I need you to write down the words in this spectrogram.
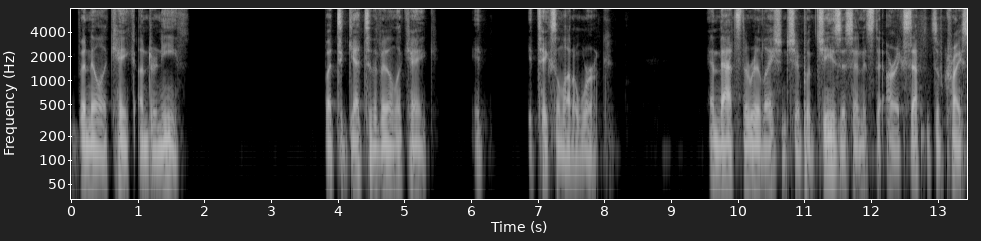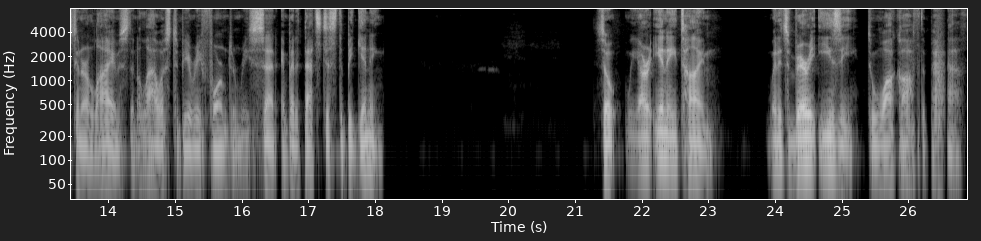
vanilla cake underneath. But to get to the vanilla cake, it takes a lot of work. And that's the relationship with Jesus. And it's the, our acceptance of Christ in our lives that allow us to be reformed and reset. But that's just the beginning. So we are in a time when it's very easy to walk off the path.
